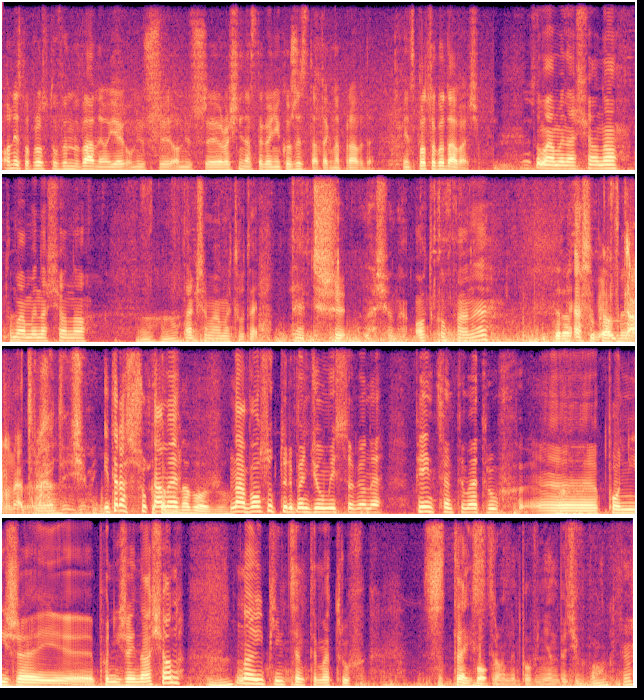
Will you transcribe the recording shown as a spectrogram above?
on jest po prostu wymywany, on już, on już roślina z tego nie korzysta tak naprawdę. Więc po co go dawać? Tu mamy nasiono, tu mamy nasiono. Aha. Także mamy tutaj te trzy nasiona odkopane. I teraz ja szukamy, odgarnę e, trochę tej ziemi. I teraz szukamy, szukamy nawozu. nawozu. który będzie umiejscowione 5 cm e, poniżej, e, poniżej nasion, mhm. no i 5 cm z tej bok. strony powinien być w bok. Mhm.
